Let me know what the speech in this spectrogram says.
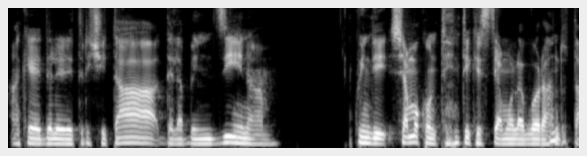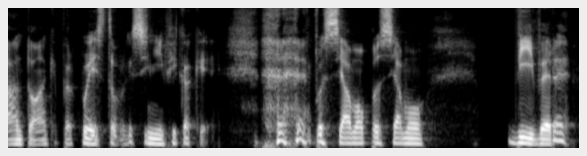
anche dell'elettricità, della benzina quindi siamo contenti che stiamo lavorando tanto anche per questo, perché significa che possiamo, possiamo vivere,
